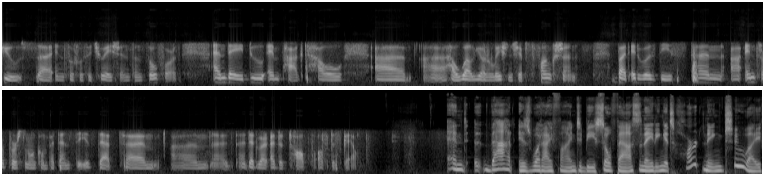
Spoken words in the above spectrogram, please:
cues in social situations, and so forth. And they do impact how uh, uh, how well your relationships function. But it was these 10 uh, intrapersonal competencies that, um, um, uh, that were at the top of the scale. And that is what I find to be so fascinating. It's heartening too. I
